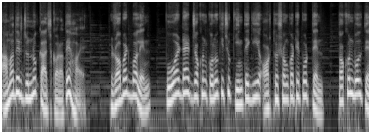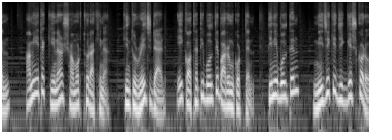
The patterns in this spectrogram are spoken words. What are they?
আমাদের জন্য কাজ করাতে হয়। রবার্ট বলেন, পুয়ার ড্যাড যখন কোনো কিছু কিনতে গিয়ে অর্থ সংকটে পড়তেন, তখন বলতেন, আমি এটা কেনার সামর্থ্য রাখি না, কিন্তু রিচ ড্যাড এই কথাটি বলতে বারণ করতেন। তিনি বলতেন, নিজেকে জিজ্ঞেস করো,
